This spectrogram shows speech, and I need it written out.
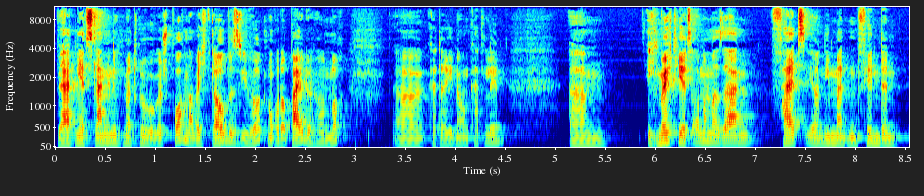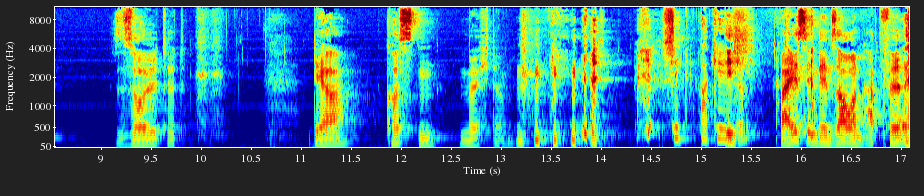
Wir hatten jetzt lange nicht mehr drüber gesprochen, aber ich glaube, sie hört noch oder beide hören noch, äh, Katharina und Kathleen. Ähm, ich möchte jetzt auch nochmal sagen, falls ihr niemanden finden solltet, der kosten möchte, Schickt Pakete. ich beiße in den sauren Apfel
